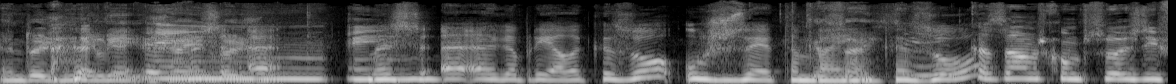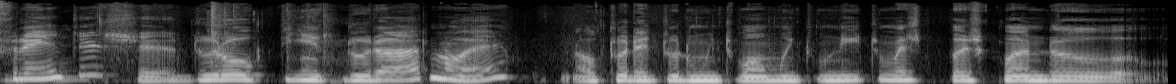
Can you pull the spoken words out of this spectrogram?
em 2000, e- já em em- 2000 em- Mas a, a Gabriela casou, o José também Casei. casou. Casámos com pessoas diferentes, durou o que tinha de durar, não é? Na altura é tudo muito bom, muito bonito, mas depois, quando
